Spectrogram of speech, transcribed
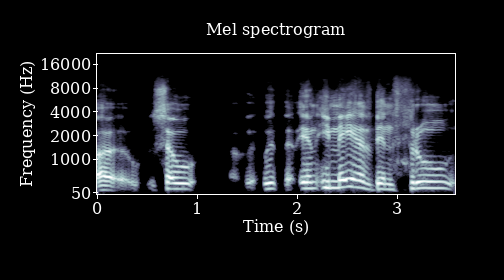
uh, so and it may have been through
